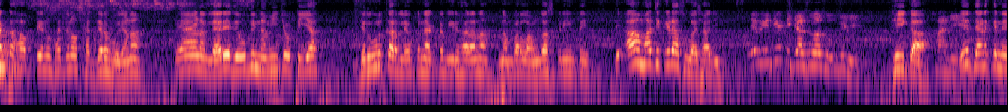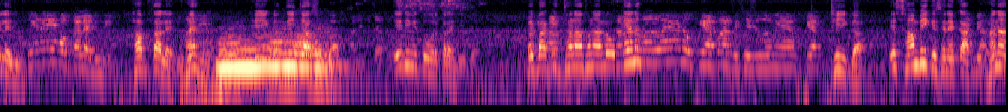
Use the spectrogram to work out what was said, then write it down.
ਇੱਕ ਹਫ਼ਤੇ ਨੂੰ ਸੱਜਣੋ ਸੱਜਰ ਹੋ ਜਾਣਾ। ਤੇ ਐਨ ਲਹਿਰੇ ਦੇਊਗੀ ਨਵੀਂ ਝੋਟੀ ਆ। ਜਰੂਰ ਕਰ ਲਿਓ ਕਨੈਕਟ ਵੀਰ ਹਰਾ ਨਾਲ ਨੰਬਰ ਲਾਉਂਗਾ ਸਕਰੀਨ ਤੇ। ਤੇ ਆਹ ਮੱਝ ਕਿਹੜਾ ਸੂਆ ਸ਼ਾਹ ਜੀ? ਇਹ ਵੀਰ ਜੀ ਤੀਜਾ ਸੂਆ ਸੂਗੀ ਜੀ। ਠੀਕ ਆ। ਹਾਂਜੀ। ਇਹ ਦਿਨ ਕਿੰਨੇ ਲੈ ਜੂ? ਦਿਨ ਇਹ ਹਫਤਾ ਲੈ ਜੂਗੀ। ਹਫਤਾ ਲੈ ਜੂ ਹੈ। ਠੀਕ ਆ ਤੀਜਾ ਸੂਆ। ਹਾਂਜੀ ਤੀਜਾ ਇਹਦੀ ਵੀ ਤੋਰ ਕਰਾਈਏ ਜੀ ਤੇ ਬਾਕੀ ਥਣਾ ਥਣਾ ਲੋਕ ਆ ਨਾ? ਨਾ ਐਨ ਓਕੇ ਆ ਭਾਰ ਪਿੱਛੇ ਜਦੋਂ ਮੈਂ ਐ ਓਕੇ ਆ ਠੀਕ ਆ। ਇਹ ਸਾਂਭੀ ਕਿਸੇ ਨੇ ਘੱਟ ਆ, ਹਨਾ?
